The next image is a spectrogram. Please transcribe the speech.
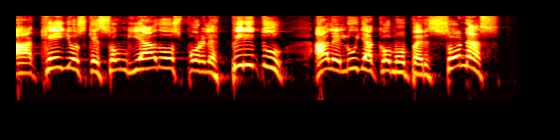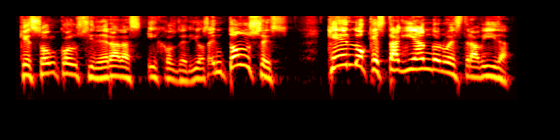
a aquellos que son guiados por el Espíritu, aleluya, como personas que son consideradas hijos de Dios. Entonces, ¿qué es lo que está guiando nuestra vida?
